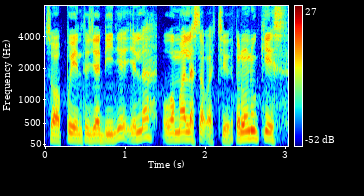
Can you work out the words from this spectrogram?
so apa yang terjadinya ialah orang malas nak baca tolong lukis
